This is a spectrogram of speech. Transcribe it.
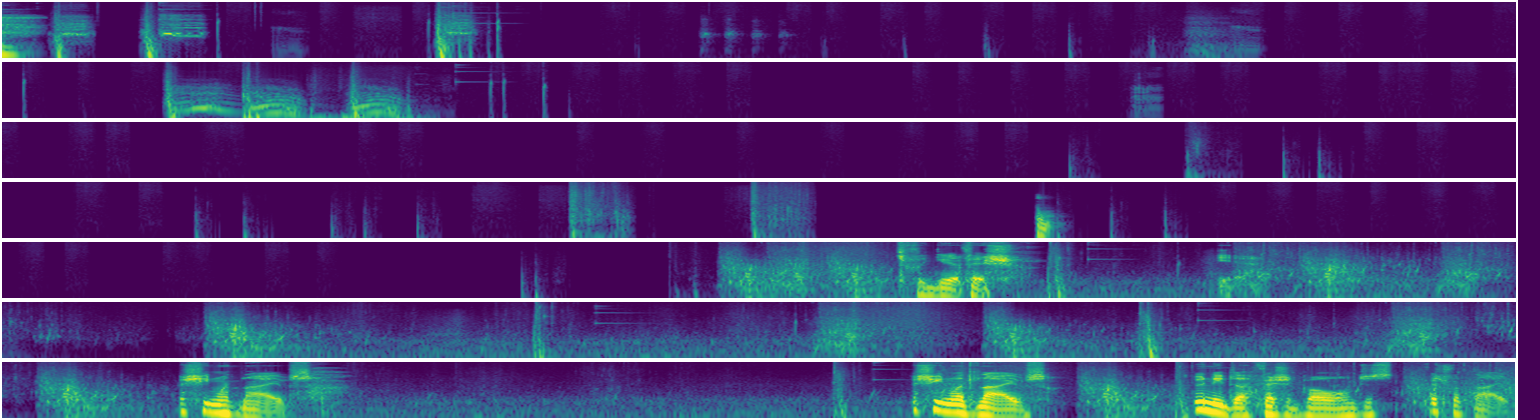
If we get a fish. Yeah. Fishing with knives. Fishing with knives. Who needs a fishing pole? Just fish with knife.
